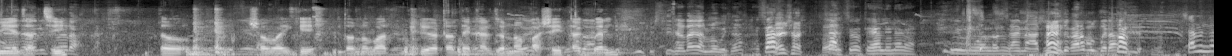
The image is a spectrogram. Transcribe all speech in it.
নিয়ে যাচ্ছি। তো সবাইকে ধন্যবাদ ভিডিওটা দেখার জন্য পাশেই থাকবেন। সামনে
